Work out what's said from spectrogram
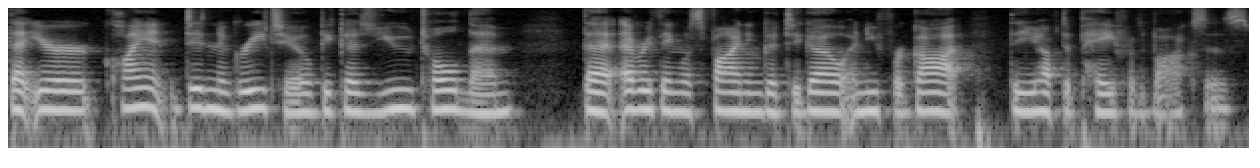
that your client didn't agree to because you told them that everything was fine and good to go and you forgot that you have to pay for the boxes.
